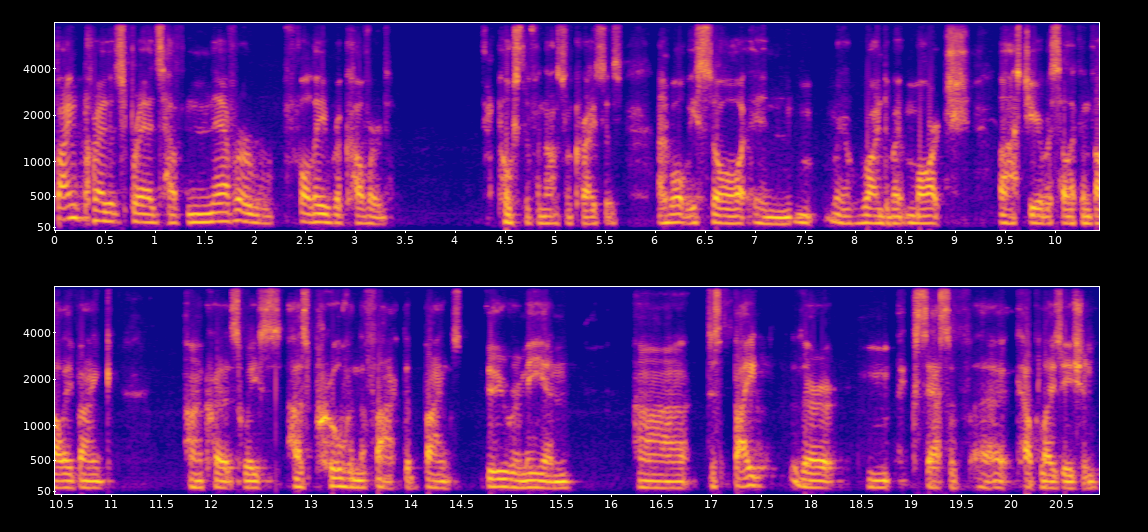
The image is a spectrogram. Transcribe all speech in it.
bank credit spreads have never fully recovered post the financial crisis. And what we saw in you know, round about March last year with Silicon Valley Bank and Credit Suisse has proven the fact that banks do remain, uh, despite their excessive uh, capitalization,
